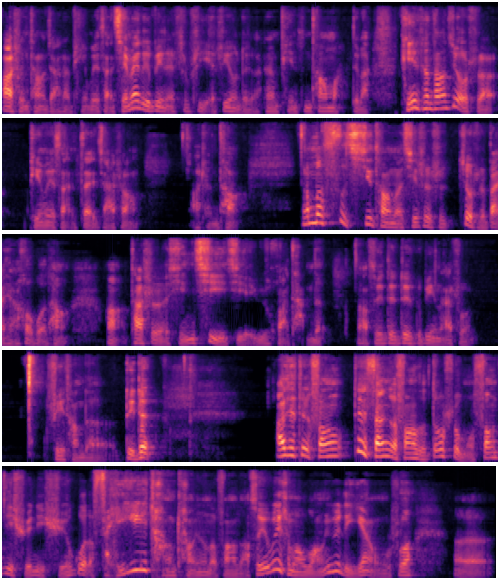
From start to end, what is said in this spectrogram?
二陈汤加上平胃散。前面这个病人是不是也是用这个？他用平陈汤嘛，对吧？平陈汤就是平胃散再加上。二陈汤，那么四气汤呢？其实是就是半夏厚朴汤啊，它是行气解郁化痰的啊，所以对这个病来说非常的对症。而且这个方这三个方子都是我们方剂学里学过的非常常用的方子，所以为什么王玉的营养物说呃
